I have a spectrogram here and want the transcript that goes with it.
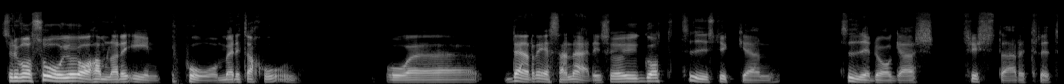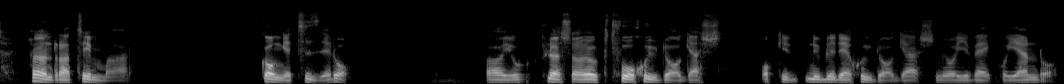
Så det var så jag hamnade in på meditation. Och eh, den resan är det. Så jag har ju gått tio stycken tio dagars tysta retreat. 100 timmar gånger tio då. Jag har gjort. Plus jag har gjort två sju dagars och nu blir det en sju dagars som jag är iväg på igen då.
